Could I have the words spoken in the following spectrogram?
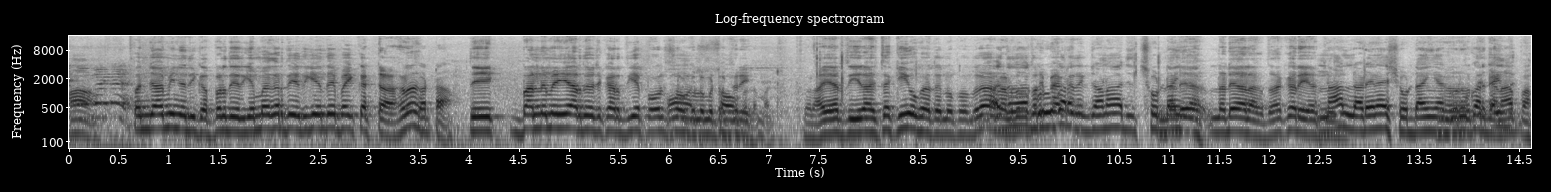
ਹਾਂ। 5 ਮਹੀਨੇ ਦੀ ਗੱਪਣ ਦੇ ਦਈਏ ਮਗਰ ਦੇ ਦਈਏ ਇਹਦੇ ਬਾਈ ਕੱਟਾ ਹਨਾ? ਕੱਟਾ ਤੇ 92000 ਦੇ ਵਿੱਚ ਕਰ ਦਈਏ ਪਹੁੰਚ 100 ਪਹੁੰਚ ਕਿਲੋਮੀਟਰ 100 ਫਰੀ। ਬੜਾ ਯਾਰ ਤੀਰ ਅੱਜ ਤੱਕ ਕੀ ਹੋ ਗਿਆ ਤੈਨੂੰ 15 ਅੱਜ ਤਾਂ ਗੁਰੂ ਘਰ ਜਾਣਾ ਅੱਜ ਛੋਡਾ ਹੀ ਲੜਿਆ ਲੱਗਦਾ ਘਰੇ ਅੱਜ। ਨਾ ਲੜੇ ਨੇ ਛੋਡਾ ਹੀ ਆ ਗੁਰੂ ਘਰ ਜਾਣਾ ਆਪਾਂ।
